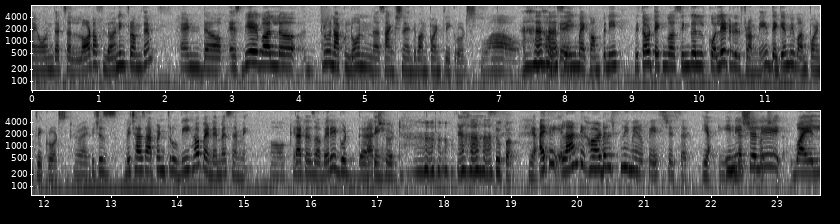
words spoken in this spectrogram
my own that's a lot of learning from them and uh, SBI వాళ్ళు త్రూ నాకు లోన్ శాంక్షన్ అయింది one point three crores seeing my company without taking a single collateral from me they gave me 1.3 crores Right. which is which has happened through VHub and MSME okay that is a very good uh, that thing. Should super. అయితే ఎలాంటి హర్డల్స్ని మీరు ఫేస్ చేశారు. Yeah initially? While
